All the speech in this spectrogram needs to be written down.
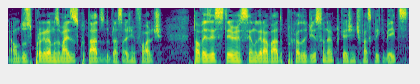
É um dos programas mais escutados do Braçagem Forte. Talvez esse esteja sendo gravado por causa disso, né? Porque a gente faz clickbaits.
